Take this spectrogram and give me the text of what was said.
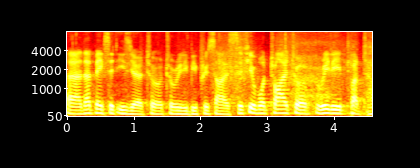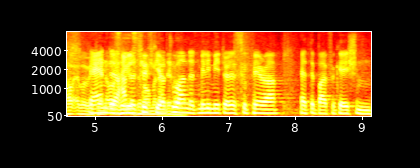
Uh, that makes it easier to, to really be precise. If you would try to really But however, we and can also use the 150 or 200 millimeter supera at the bifurcation,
